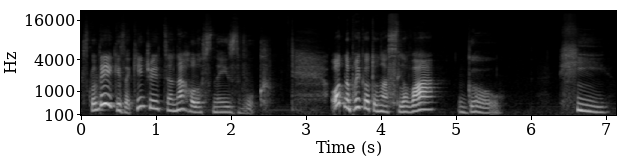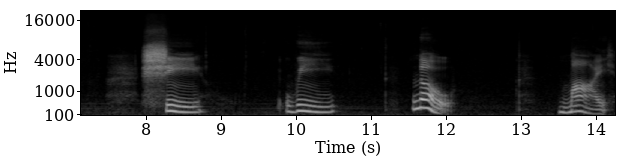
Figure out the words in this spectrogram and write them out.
Склади, які закінчуються на голосний звук. От, наприклад, у нас слова go, he, she, we, no, my.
